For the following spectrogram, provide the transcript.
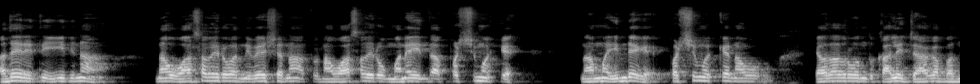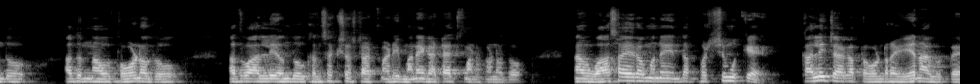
ಅದೇ ರೀತಿ ಈ ದಿನ ನಾವು ವಾಸವಿರುವ ನಿವೇಶನ ಅಥವಾ ನಾವು ವಾಸವಿರುವ ಮನೆಯಿಂದ ಪಶ್ಚಿಮಕ್ಕೆ, ನಮ್ಮ ಹಿಂದೆಗೆ, ಪಶ್ಚಿಮಕ್ಕೆ ನಾವು ಯಾವುದಾದ್ರೂ ಒಂದು ಖಾಲಿ ಜಾಗ ಬಂದು ಅದನ್ನು ನಾವು ತೊಗೊಳೋದು ಅಥವಾ ಅಲ್ಲಿ ಒಂದು ಕನ್ಸ್ಟ್ರಕ್ಷನ್ ಸ್ಟಾರ್ಟ್ ಮಾಡಿ ಮನೆಗೆ ಅಟ್ಯಾಚ್ ಮಾಡ್ಕೊಳೋದು. ನಾವು ವಾಸ ಇರೋ ಮನೆಯಿಂದ ಪಶ್ಚಿಮಕ್ಕೆ ಖಾಲಿ ಜಾಗ ತೊಗೊಂಡ್ರೆ ಏನಾಗುತ್ತೆ?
